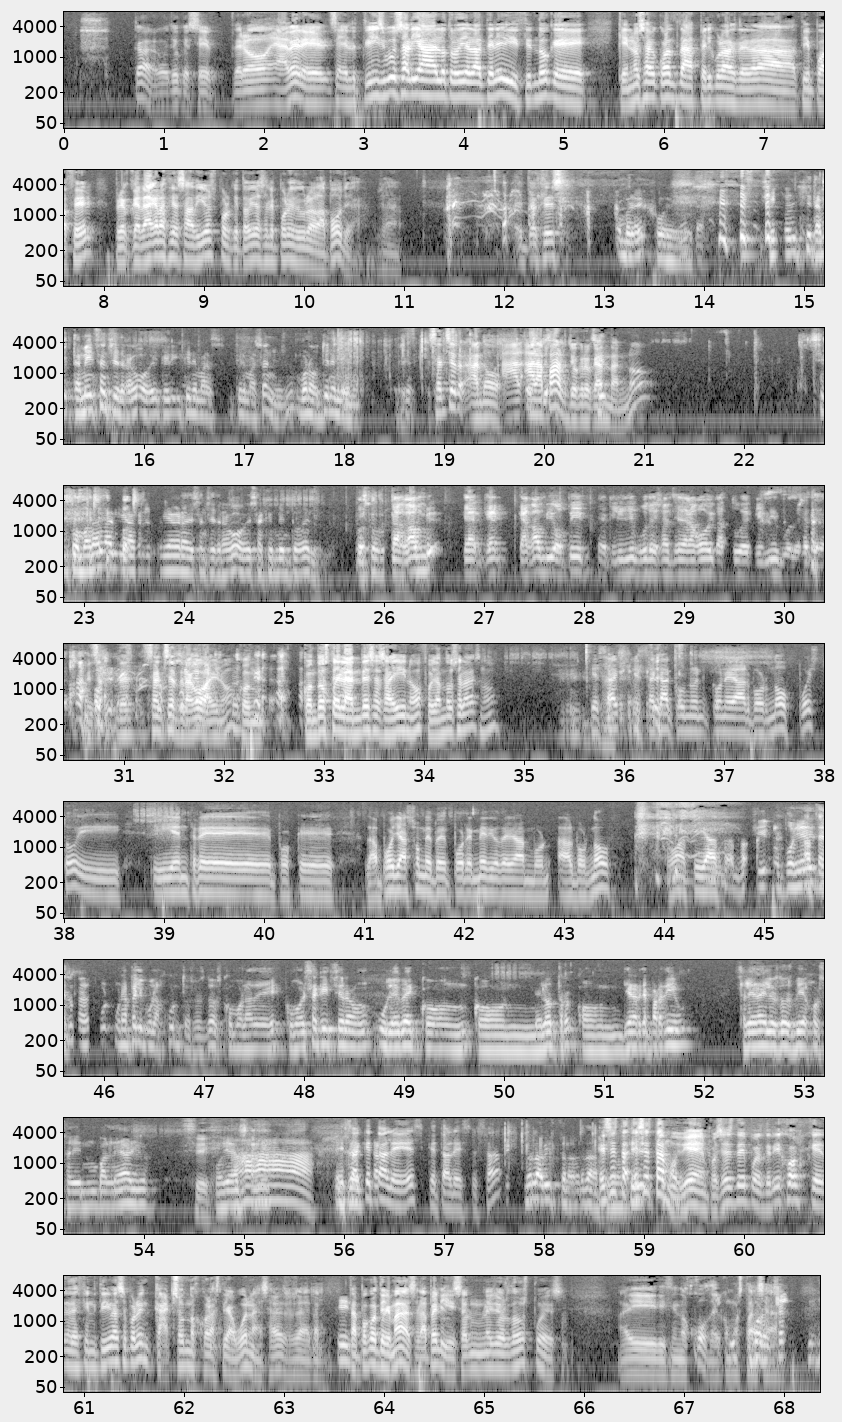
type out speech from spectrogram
Claro, yo qué sé. Pero, a ver, el, el Clint Eastwood salía el otro día en la tele diciendo que, que no sabe cuántas películas le dará tiempo a hacer, pero que da gracias a Dios porque todavía se le pone dura la polla. O sea, entonces... Hombre, pues. sí, también Sánchez Dragó, ¿eh? tiene más, tiene más años, ¿no? Bueno, tiene menos. Sánchez, a, No. a- a la par yo creo que andan, ¿no? Si tomará la Viagra, de Sánchez Dragó, esa que inventó él. Pues Eso- que haga un, que, que- que haga un biopic de Clint Eastwood de Sánchez Dragó y que actúe Clint Eastwood de Sánchez Dragó. Sánchez Dragó ahí, ¿no? Con, con dos tailandesas ahí, ¿no? Follándoselas, ¿no? que, sa- que saca con, con el albornoz puesto y, y entre, pues que la polla asome por en medio del albor- albornoz. ¿no? Así a- Sí, podrían hace- hacer una, una película juntos los dos, como la de como esa que hicieron Ulebeck con, con el otro, con Gerard Depardieu. Salían ahí los dos viejos ahí en un balneario. Sí. Ah, ¿esa qué tal es? ¿Qué tal es esa? No la he visto, la verdad. Esa está, esa está muy bien, pues es de, pues de viejos que en definitiva se ponen cachondos con las tías buenas, ¿sabes? O sea, tampoco tiene más la peli, son ellos dos, pues ahí diciendo, joder, ¿cómo estás? Bueno,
